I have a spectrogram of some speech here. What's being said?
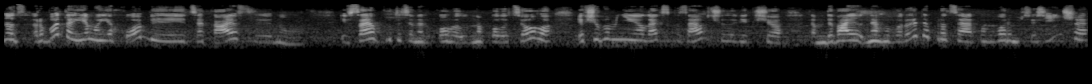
ну, робота є моє хобі, і це кайф. Ну, і все крутиться навколо, навколо цього. Якщо б мені Олег сказав, чоловік, що там давай не говорити про це, поговоримо про щось інше,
